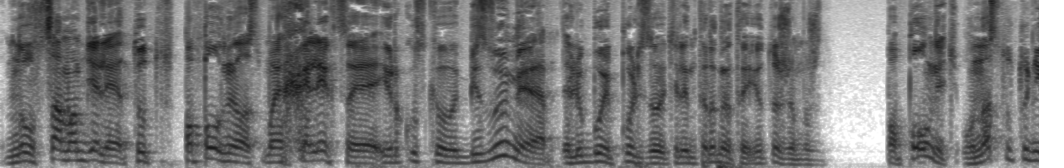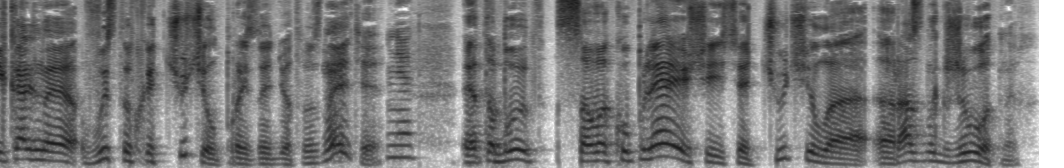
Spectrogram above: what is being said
ну, в самом деле, тут пополнилась моя коллекция иркутского безумия. Любой пользователь интернета ее тоже может пополнить. У нас тут уникальная выставка чучел произойдет, вы знаете? Нет. Это будут совокупляющиеся чучела разных животных.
